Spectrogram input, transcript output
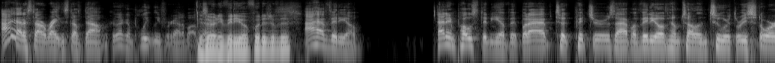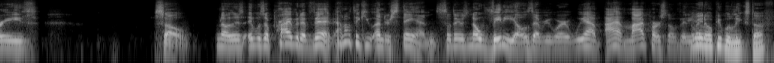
I gotta start writing stuff down because I completely forgot about Is that. there any video footage of this? I have video. I didn't post any of it, but I took pictures. I have a video of him telling two or three stories. So no, there's it was a private event. I don't think you understand. So there's no videos everywhere. We have I have my personal video. mean, no people leak stuff.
